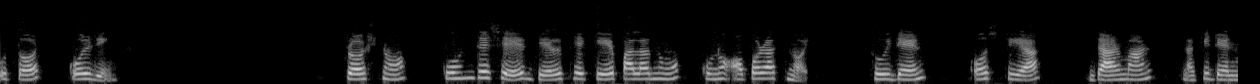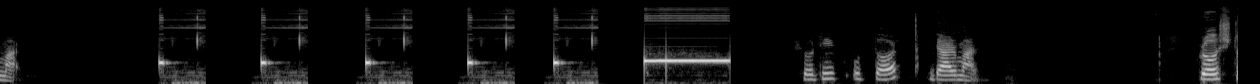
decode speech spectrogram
উত্তর কোল্ড ড্রিঙ্ক প্রশ্ন, কোন দেশে জেল থেকে পালানো কোনো অপরাধ নয়? সুইডেন, অস্ট্রিয়া, জার্মান নাকি ডেনমার্ক? সঠিক উত্তর, জার্মান। প্রশ্ন,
